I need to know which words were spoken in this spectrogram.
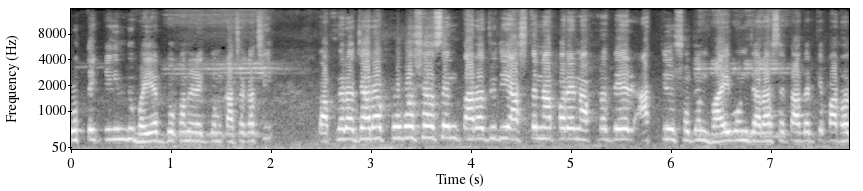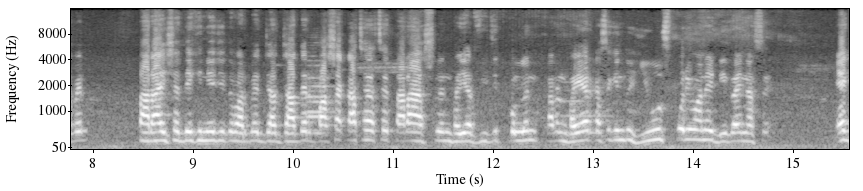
প্রত্যেকটি কিন্তু ভাইয়ার দোকানের একদম কাছাকাছি। তো আপনারা যারা প্রবাসে আছেন তারা যদি আসতে না পারেন আপনাদের আত্মীয় স্বজন ভাই বোন যারা আছে তাদেরকে পাঠাবেন। তারা এসে দেখে নিয়ে যেতে পারবে। যা যাদের বাসা কাছে আছে তারা আসলেন ভাইয়ার ভিজিট করলেন। কারণ ভাইয়ার কাছে কিন্তু হিউজ পরিমাণে ডিজাইন আছে। এক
